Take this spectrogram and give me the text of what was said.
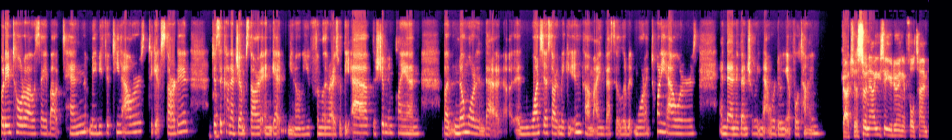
But in total, I would say about 10, maybe 15 hours to get started, just to kind of jumpstart and get, you know, you familiarize with the app, the shipment plan, but no more than that. And once I started making income, I invested a little bit more, like 20 hours. And then eventually now we're doing it full time. Gotcha. So now you say you're doing it full time.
